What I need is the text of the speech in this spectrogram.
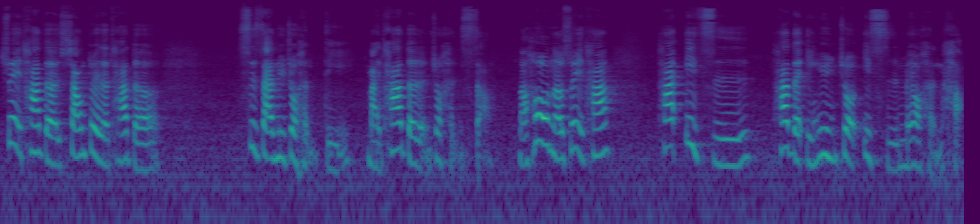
所以它的相对的它的市占率就很低，买它的人就很少。然后呢，所以它他一直他的营运就一直没有很好。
